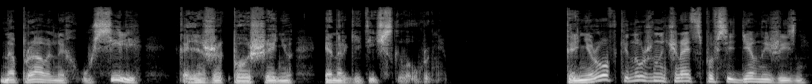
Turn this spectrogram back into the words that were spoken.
направленных усилий конечно же, к повышению энергетического уровня. Тренировки нужно начинать с повседневной жизни,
